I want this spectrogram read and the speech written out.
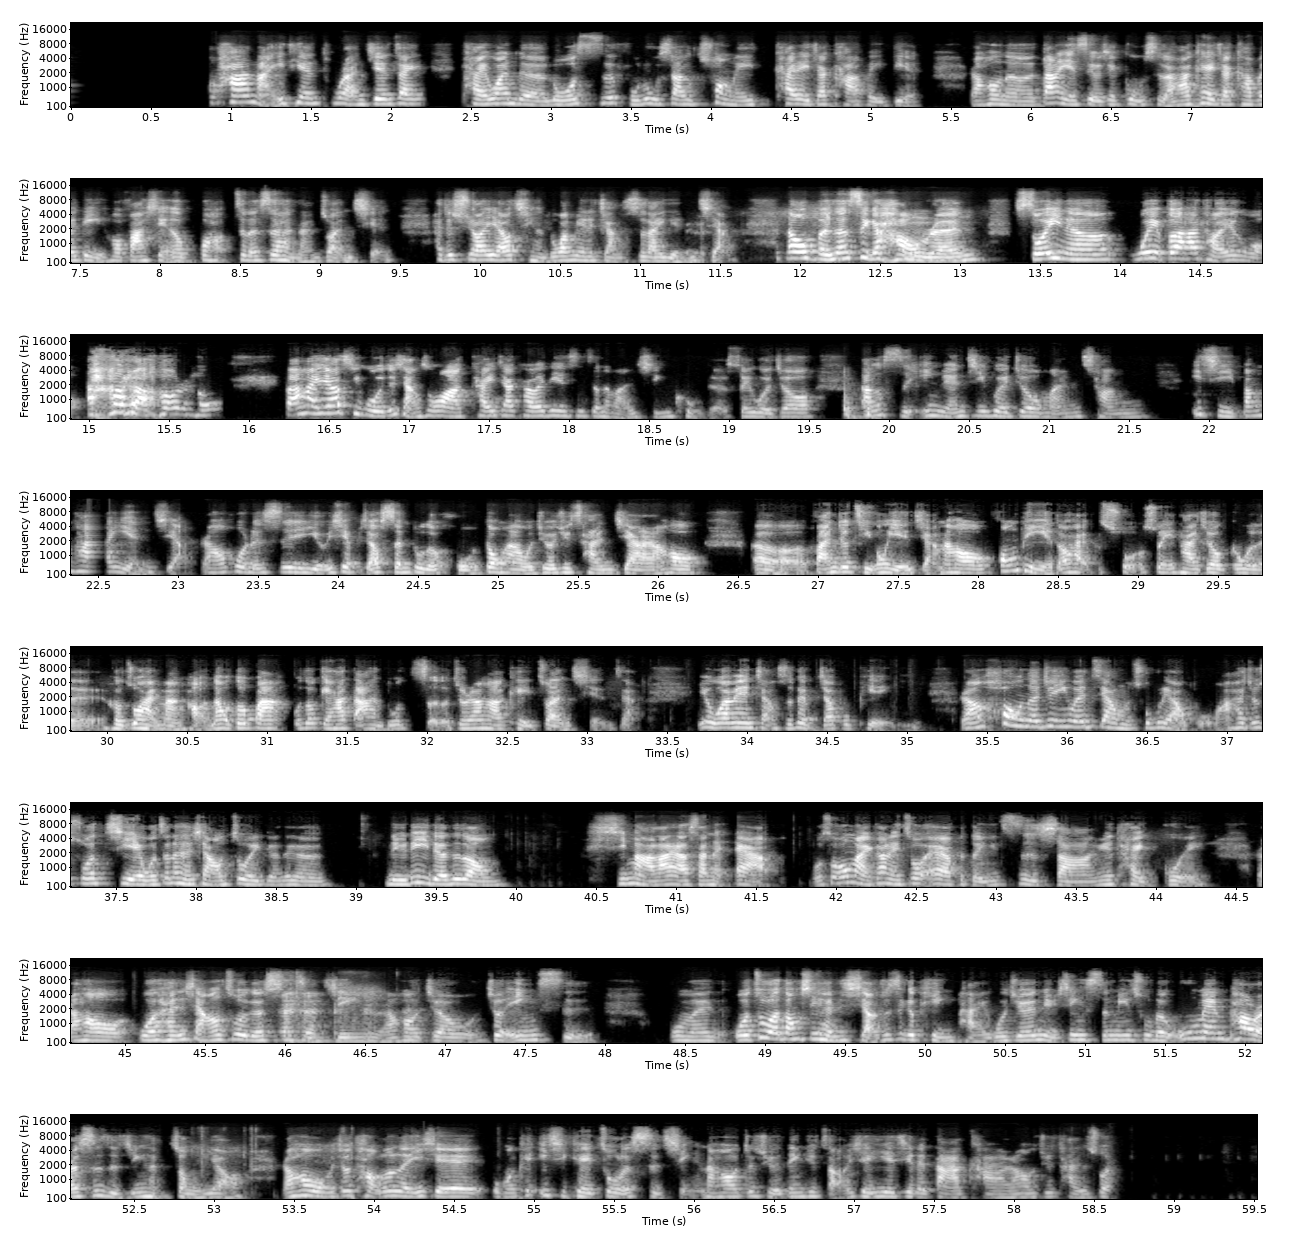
他哪一天突然间在台湾的罗斯福路上创了一开了一家咖啡店。然后呢，当然也是有些故事了。他开一家咖啡店以后，发现呃不好，真的是很难赚钱，他就需要邀请很多外面的讲师来演讲。那我本身是一个好人，所以呢，我也不知道他讨厌我，然 后然后。反正他邀请我，就想说哇，开一家咖啡店是真的蛮辛苦的，所以我就当时因缘际会就蛮常一起帮他演讲，然后或者是有一些比较深度的活动啊，我就会去参加，然后呃，反正就提供演讲，然后风评也都还不错，所以他就跟我的合作还蛮好。那我都帮我都给他打很多折，就让他可以赚钱这样，因为我外面讲师费比较不便宜。然后呢，就因为这样我们出不了国嘛，他就说姐，我真的很想要做一个那个女力的那种喜马拉雅山的 App。我说 Oh my god！你做 app 等于自杀，因为太贵。然后我很想要做一个湿纸巾，然后就就因此，我们我做的东西很小，就是一个品牌。我觉得女性私密处的 Woman Power 湿纸巾很重要。然后我们就讨论了一些我们可以一起可以做的事情，然后就决定去找一些业界的大咖，然后去谈说。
